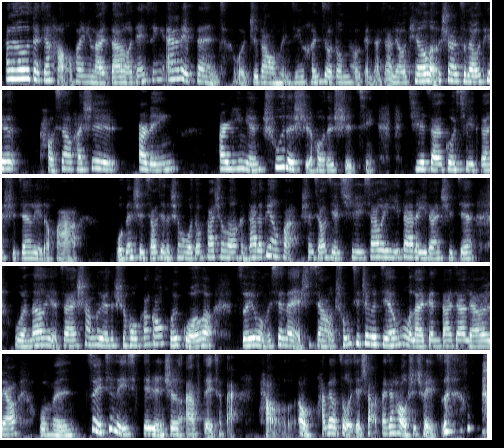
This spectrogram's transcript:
Hello，大家好，欢迎来到 Dancing Elephant。我知道我们已经很久都没有跟大家聊天了，上一次聊天好像还是二零二一年初的时候的事情。其实，在过去一段时间里的话，我跟沈小姐的生活都发生了很大的变化。沈小姐去夏威夷待了一段时间，我呢也在上个月的时候刚刚回国了，所以我们现在也是想重启这个节目，来跟大家聊一聊我们最近的一些人生 update 吧。好哦，还没有自我介绍，大家好，我是锤子。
